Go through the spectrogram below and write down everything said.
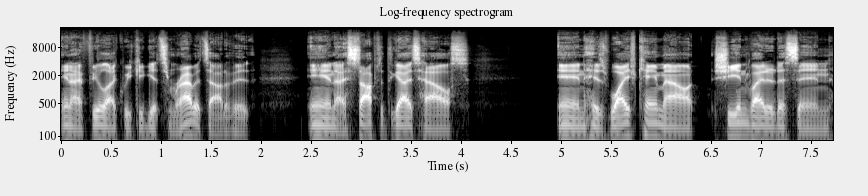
and i feel like we could get some rabbits out of it and I stopped at the guy's house and his wife came out. She invited us in.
